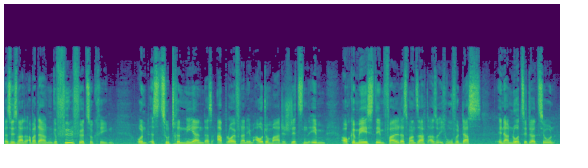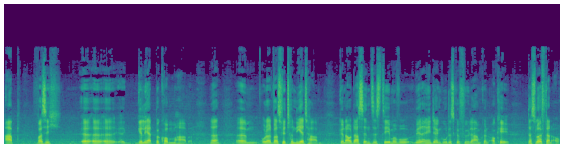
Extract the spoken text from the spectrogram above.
Das wissen wir. Aber da ein Gefühl für zu kriegen und es zu trainieren, dass Abläufe dann eben automatisch sitzen, eben auch gemäß dem Fall, dass man sagt, also ich rufe das in einer Notsituation ab, was ich äh, äh, äh gelehrt bekommen habe ne? ähm, oder was wir trainiert haben genau das sind Systeme, wo wir dann hinterher ein gutes Gefühl haben können, okay, das läuft dann auch.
